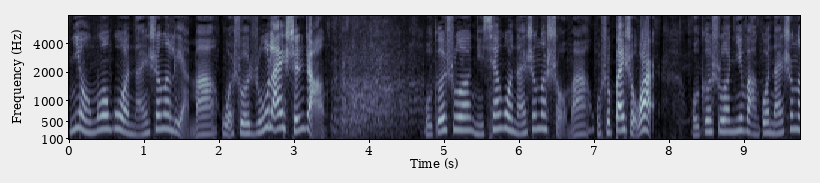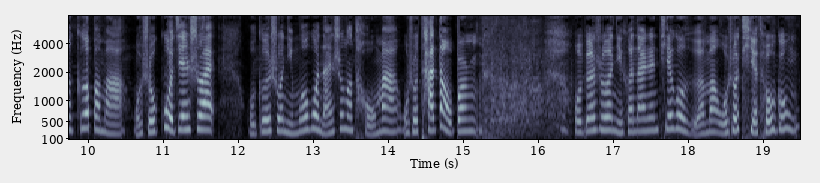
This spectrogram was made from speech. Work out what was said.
你有摸过男生的脸吗？我说如来神掌。我哥说你牵过男生的手吗？我说掰手腕。我哥说：“你挽过男生的胳膊吗？”我说：“过肩摔。”我哥说：“你摸过男生的头吗？”我说：“弹倒崩。” 我哥说：“你和男人贴过额吗？”我说：“铁头功。”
